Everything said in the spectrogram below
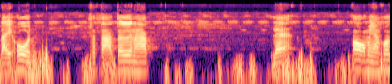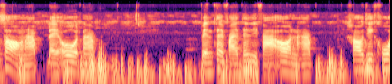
ไดโอดสตาร์เตอร์นะครับ และออกมายังขั้ว2นะครับ ไดโอดนะครับ เป็นสายไฟเส้นสีฟ้าอ่อนนะครับ เข้าที่ขั้ว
